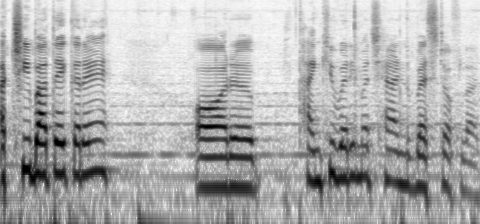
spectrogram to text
अच्छी बातें करें, और thank you very much and best of luck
